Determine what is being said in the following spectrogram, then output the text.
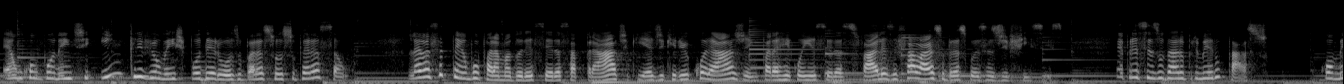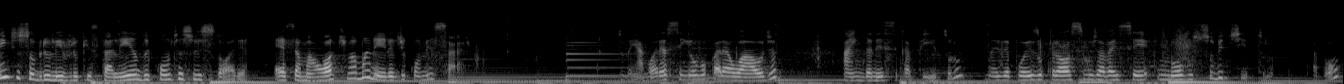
é um componente incrivelmente poderoso para sua superação. Leva-se tempo para amadurecer essa prática e adquirir coragem para reconhecer as falhas e falar sobre as coisas difíceis é preciso dar o primeiro passo. Comente sobre o livro que está lendo e conte a sua história. Essa é uma ótima maneira de começar. Muito bem, agora sim eu vou parar o áudio, ainda nesse capítulo, mas depois o próximo já vai ser um novo subtítulo, tá bom?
